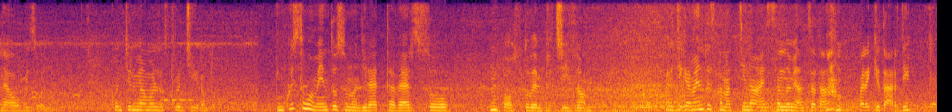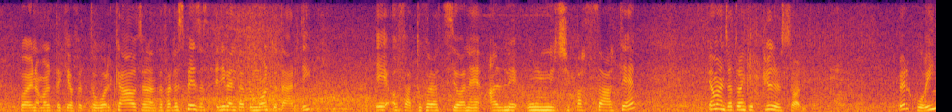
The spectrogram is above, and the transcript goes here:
ne avevo bisogno continuiamo il nostro giro. In questo momento sono diretta verso un posto ben preciso. Praticamente stamattina essendomi alzata parecchio tardi, poi una volta che ho fatto workout, sono andata a fare la spesa, è diventato molto tardi e ho fatto colazione alle 11 passate e ho mangiato anche più del solito. Per cui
